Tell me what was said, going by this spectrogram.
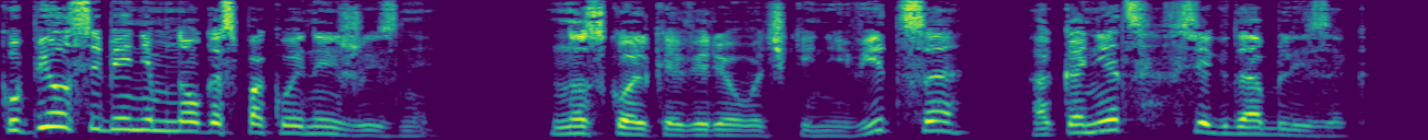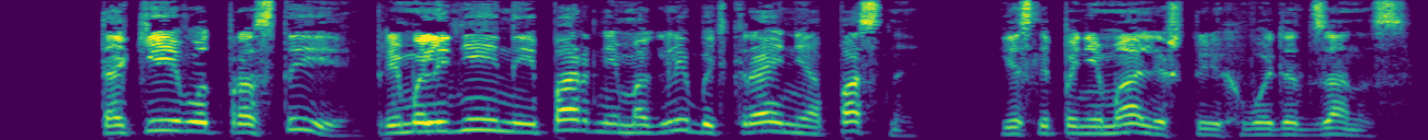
купил себе немного спокойной жизни. Но сколько веревочки не виться, а конец всегда близок. Такие вот простые, прямолинейные парни могли быть крайне опасны, если понимали, что их водят за нос.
